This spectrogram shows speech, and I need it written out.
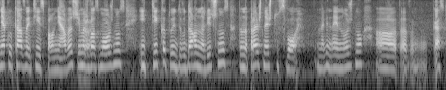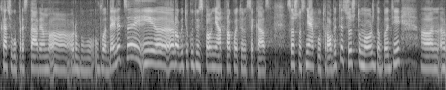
някой казва и ти изпълняваш. Имаш да. възможност и ти като индивидуална личност да направиш нещо свое нали, не е нужно. А, аз така си го представям робовладелеца и а, робите, които изпълняват това, което им се казва. Всъщност някой от робите също може да бъде, а,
